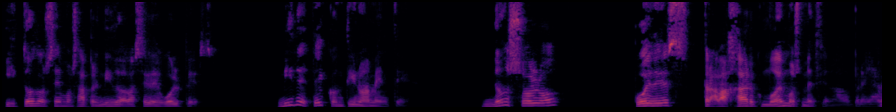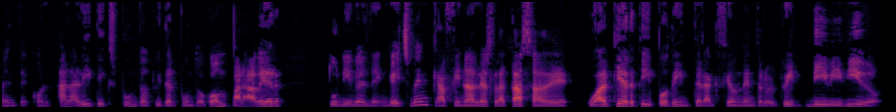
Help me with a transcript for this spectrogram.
Y todos hemos aprendido a base de golpes. Mídete continuamente. No solo puedes trabajar, como hemos mencionado previamente, con analytics.twitter.com para ver tu nivel de engagement, que al final es la tasa de cualquier tipo de interacción dentro del tweet dividido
